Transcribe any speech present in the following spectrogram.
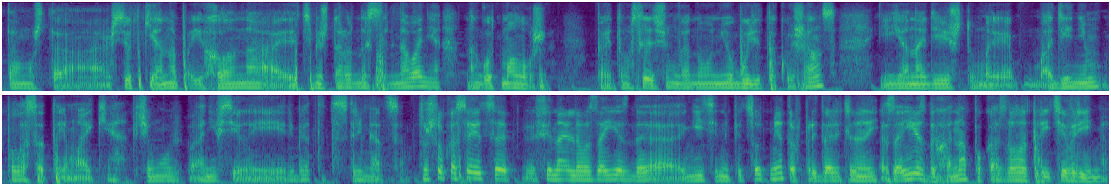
потому что все-таки она поехала на эти международные соревнования на год моложе. Поэтому в следующем году у нее будет такой шанс. И я надеюсь, что мы оденем полосатые майки, к чему они все и ребята стремятся. То, что касается финального заезда Гити на 500 метров, предварительных заездах она показала третье время.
